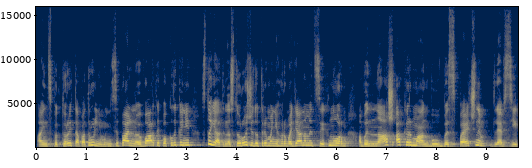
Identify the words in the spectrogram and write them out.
А інспектори та патрульні муніципальної варти покликані стояти на сторожі дотримання громадянами цих норм, аби наш акерман був безпечним для всіх.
